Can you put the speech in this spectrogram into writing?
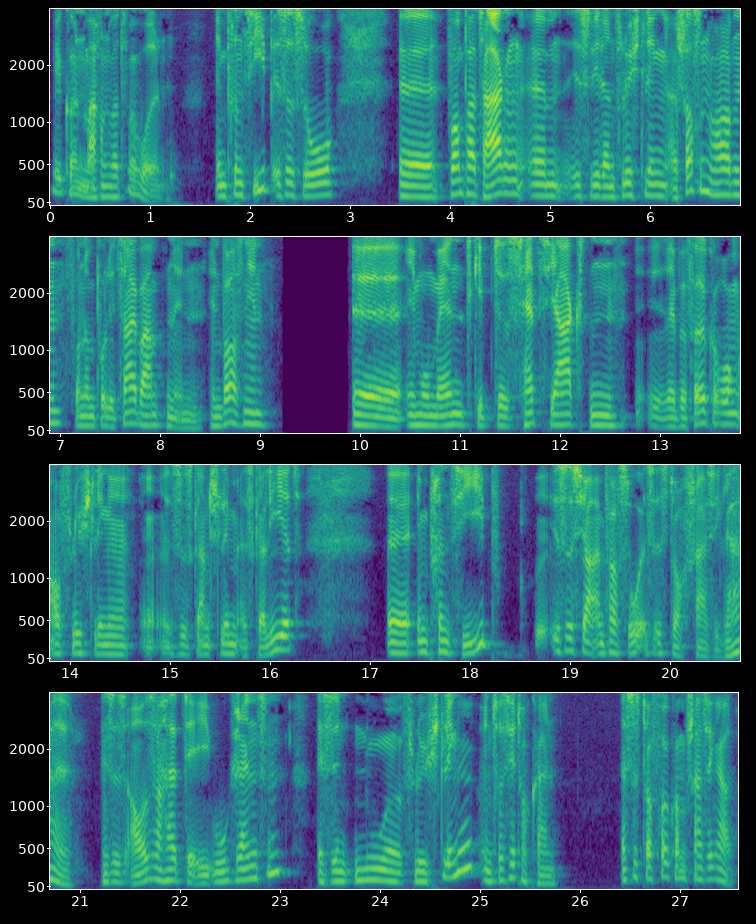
wir können machen, was wir wollen. Im Prinzip ist es so, äh, vor ein paar Tagen ähm, ist wieder ein Flüchtling erschossen worden von einem Polizeibeamten in, in Bosnien. Äh, Im Moment gibt es Hetzjagden äh, der Bevölkerung auf Flüchtlinge. Äh, Es ist ganz schlimm eskaliert. Äh, Im Prinzip ist es ja einfach so, es ist doch scheißegal. Es ist außerhalb der EU-Grenzen. Es sind nur Flüchtlinge. Interessiert doch keinen. Es ist doch vollkommen scheißegal.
